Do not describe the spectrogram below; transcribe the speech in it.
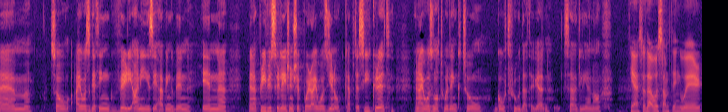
Um, so I was getting very uneasy, having been in. Uh, in a previous relationship where I was, you know, kept a secret, and I was not willing to go through that again, sadly enough. Yeah, so that was something where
